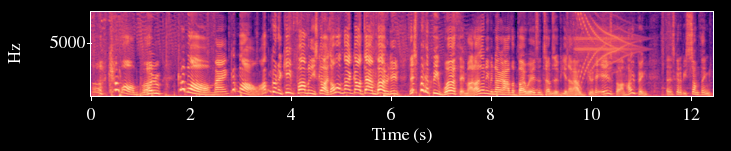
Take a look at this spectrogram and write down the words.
oh, come on, bro. Come on, man. Come on. I'm going to keep farming these guys. I want that goddamn bow, dude. This better be worth it, man. I don't even know how the bow is in terms of, you know, how good it is, but I'm hoping that it's going to be something,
